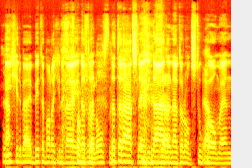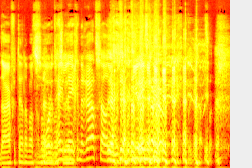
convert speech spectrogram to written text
Ja. Biertje erbij, bitterballetje erbij. En dat, de, dat de raadsleden daar Ja. naar ons toe Ja. komen en daar vertellen wat ze Dan wordt het hele ze leeg in de raadzaal. Ja, jongens.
